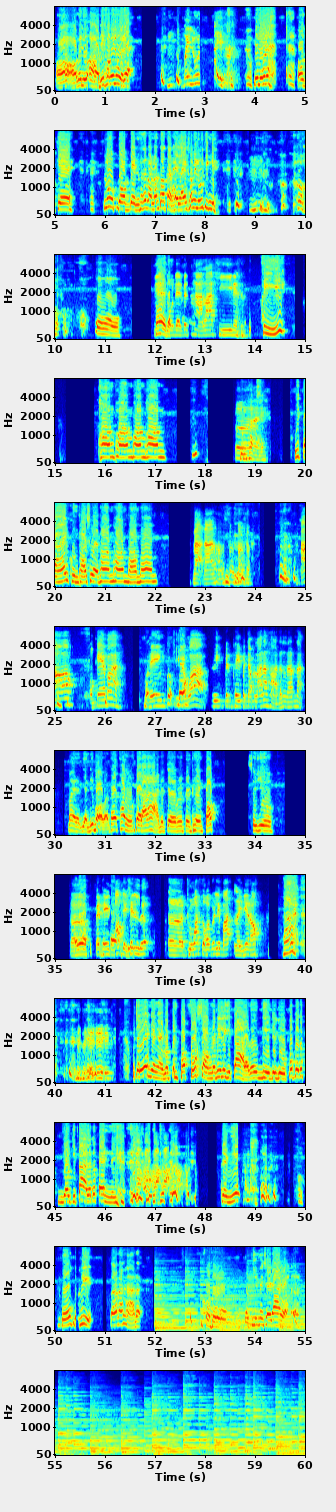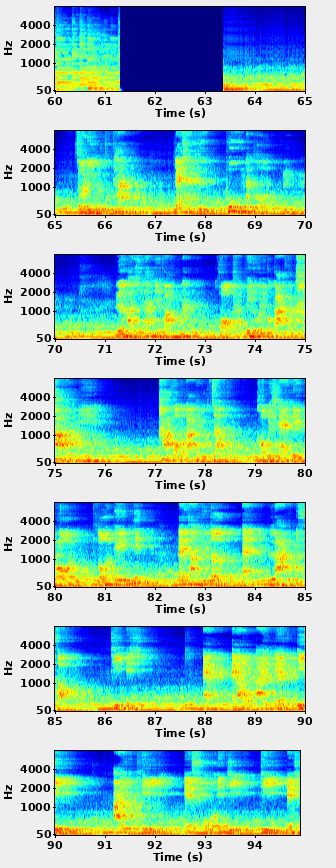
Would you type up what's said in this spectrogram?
อ๋ออ๋อไม่รู้อ๋อที่เขาไม่รู้เหรอเนี่ย ไม่รู้เลยไม่รู้นะ โอเค รูปโดดเด่นขนาดนั้นตอนตัดไฮไลท์เขาไม่รู้จริงดิ อืมโอ้โห ไม่เนี่ยแต่ โดดเด่นเป็นสง่าราคีเนี่ย สี พามพามพามพามคุณพระเอ้ยวิตายคุณพาช่วยพามพามพามพามน่ะนะนะเอาเอาของแกบ้างอะเพลงที่แบบว่าเพลงเป็นเพลงประจำร้านอาหารนั้นๆน่ะ ไม่อย่างที่บอกอะถ้าถ้าหนูไปร้านอาหารจะเจอมันเป็นเพลงป๊อปชิวเอเอาเลยอครับเป็นเพลงป๊อปอย่างเช่นเลอะเอ่อทูมัสโซนเวลิบัตอะไรเงี้ยเนาะๆฮะมัน จะเล่นยังไงมันเป็นป๊อปโฟกซองนะพี่เล่นกีตาร์แล้วก็ดีดอยู่ๆปุ๊บแล้วก็โยนกีตาร์แล้วก็เต้นอย่างเงี้ยอย่างเงี้ยโฟกนะพี่ร้านอาหารอะโอ้โหโอ้พี่ไม่ใช้ได้ว่ะสวัสดีทุกท่านและฉันคือผู้นักโทษาวที่ท่านได้ฟังนั้นขอขับไปด้วยประกาศของข้าวันนี้ข้าขอประกาศให้ทุกเจ้าเข้าไปแชร์เพลงโปรดโหลดเพลงฮิตได้ทางทวิตเตอร์แอดลาอิสต์ T H F L I F E I T S O N G T H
